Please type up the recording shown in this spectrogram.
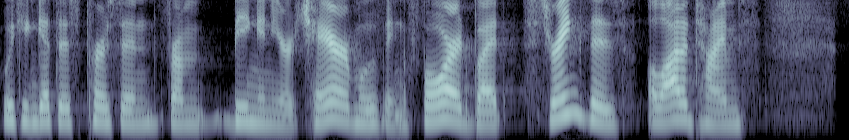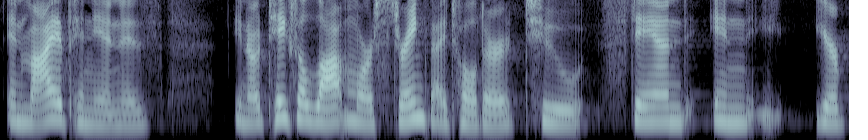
we can get this person from being in your chair moving forward. But strength is a lot of times, in my opinion, is, you know, it takes a lot more strength, I told her, to stand in your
